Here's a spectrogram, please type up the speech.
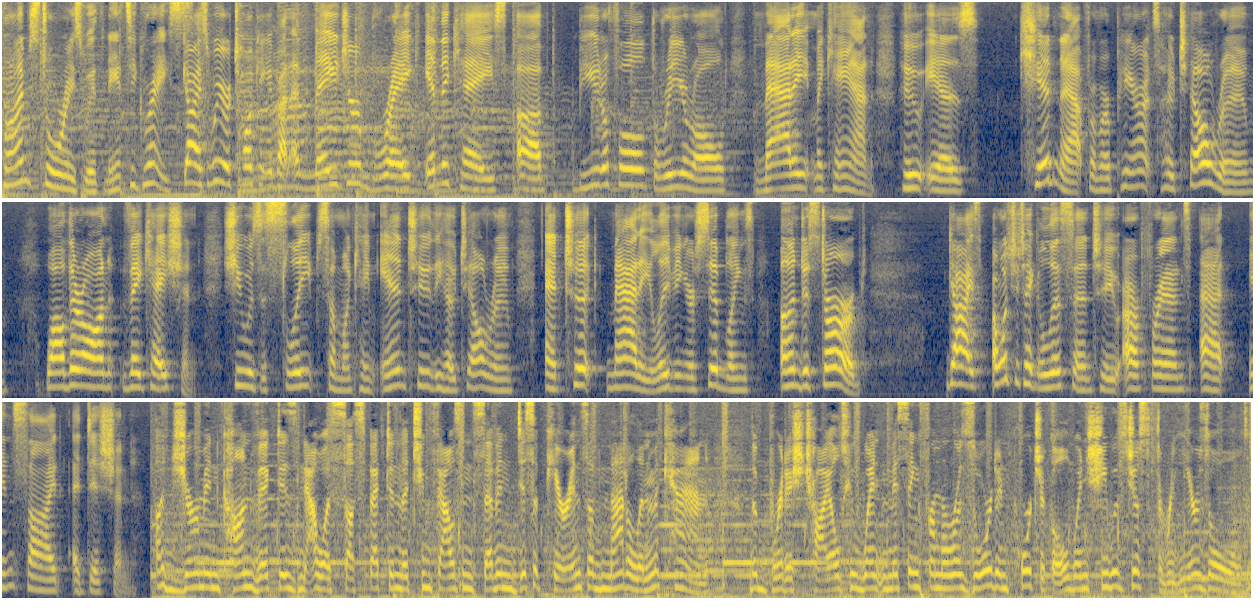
Crime Stories with Nancy Grace. Guys, we are talking about a major break in the case of beautiful three year old Maddie McCann, who is kidnapped from her parents' hotel room while they're on vacation. She was asleep. Someone came into the hotel room and took Maddie, leaving her siblings undisturbed. Guys, I want you to take a listen to our friends at Inside Edition. A German convict is now a suspect in the 2007 disappearance of Madeleine McCann, the British child who went missing from a resort in Portugal when she was just three years old.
